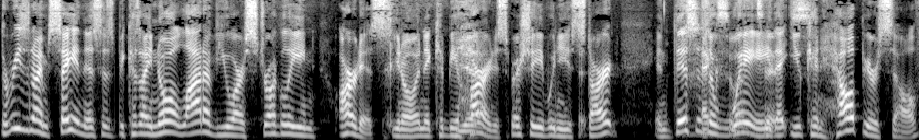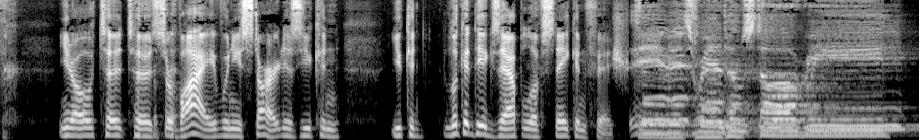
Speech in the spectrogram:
the reason I'm saying this is because I know a lot of you are struggling artists, you know, and it can be hard, especially when you start. And this is a way tips. that you can help yourself, you know, to to survive when you start is you can you can look at the example of snake and fish. David's random story.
